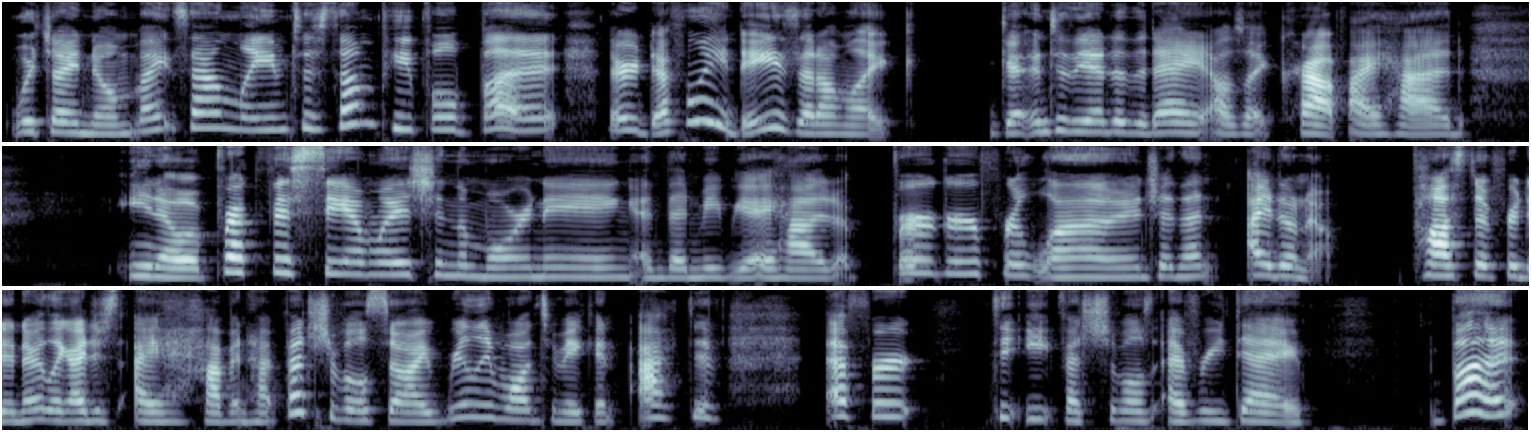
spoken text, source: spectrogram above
which I know might sound lame to some people, but there are definitely days that I'm like, getting to the end of the day, I was like, crap, I had, you know, a breakfast sandwich in the morning, and then maybe I had a burger for lunch, and then I don't know, pasta for dinner. Like, I just, I haven't had vegetables, so I really want to make an active effort to eat vegetables every day. But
